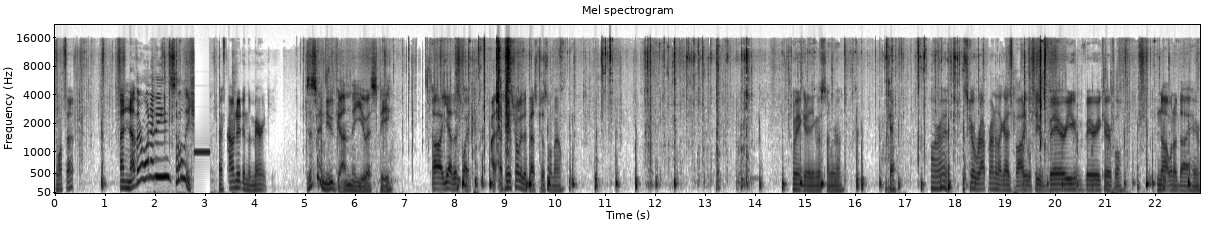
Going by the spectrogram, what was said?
you want that? Another one of these? Holy sh I found it in the Marin key. Is this a new gun, the USP? Uh, yeah, this one. I, I think it's probably the best pistol now. We didn't get anything this time around. Okay. All right, let's go wrap around to that guy's body. We'll take it very, very careful. Not want to die here.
